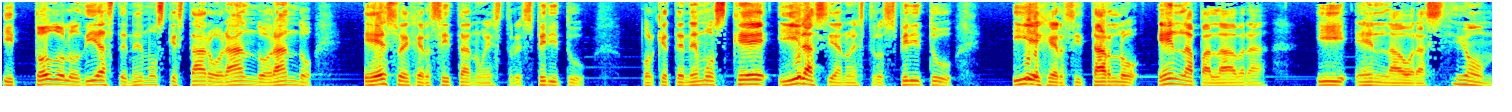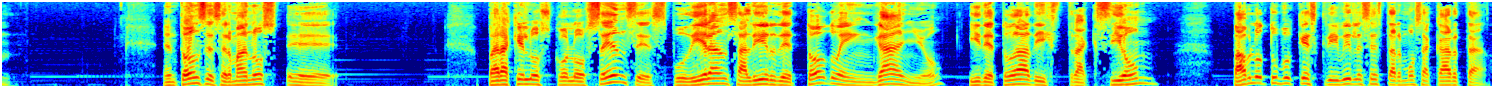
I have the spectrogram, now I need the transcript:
y todos los días tenemos que estar orando, orando, eso ejercita nuestro espíritu, porque tenemos que ir hacia nuestro espíritu y ejercitarlo en la palabra y en la oración. Entonces, hermanos, eh, para que los colosenses pudieran salir de todo engaño y de toda distracción, Pablo tuvo que escribirles esta hermosa carta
